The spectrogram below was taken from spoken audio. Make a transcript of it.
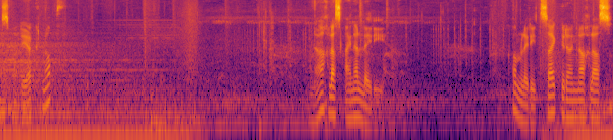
Das war der Knopf. Nachlass einer Lady. Komm, Lady, zeig mir deinen Nachlass.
